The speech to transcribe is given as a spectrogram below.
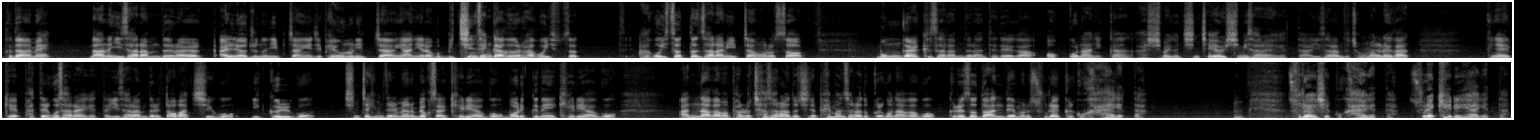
그 다음에 나는 이 사람들을 알려주는 입장이지 배우는 입장이 아니라고 미친 생각을 하고 있었 하고 있었던 사람의 입장으로서 뭔가를 그 사람들한테 내가 얻고 나니까 아 씨발 이건 진짜 열심히 살아야겠다. 이 사람들 정말 내가 그냥 이렇게 받들고 살아야겠다. 이 사람들을 떠받치고 이끌고 진짜 힘들면 멱살 캐리하고 머리끄댕이 캐리하고 안 나가면 발로 차서라도 진짜 패면서라도 끌고 나가고 그래서도 안 되면 술에 끌고 가야겠다. 응? 술에 싣고 가야겠다. 술에 캐리 해야겠다.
